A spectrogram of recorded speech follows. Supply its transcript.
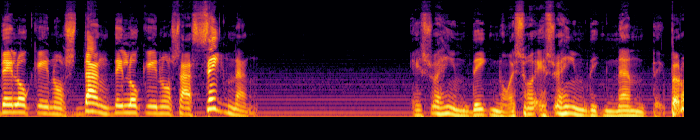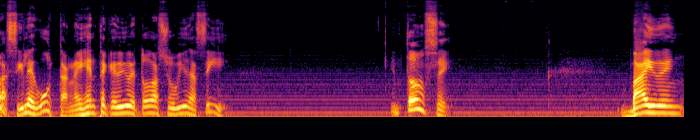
de lo que nos dan, de lo que nos asignan. Eso es indigno, eso, eso es indignante, pero así le gustan. Hay gente que vive toda su vida así. Entonces, Biden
